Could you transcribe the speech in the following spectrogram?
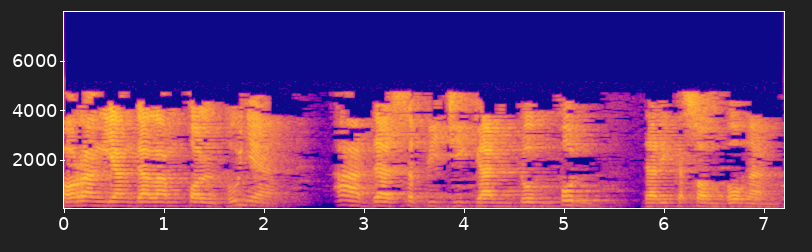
orang yang dalam kolbunya ada sebiji gandum pun dari kesombongan.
